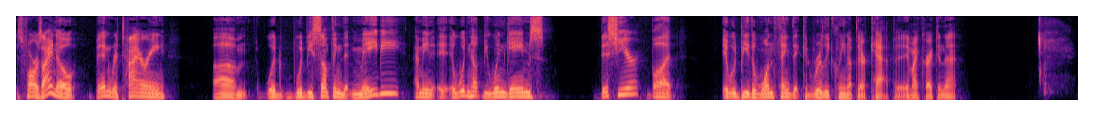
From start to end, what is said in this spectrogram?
as far as I know, Ben retiring um, would would be something that maybe I mean it, it wouldn't help you win games this year, but it would be the one thing that could really clean up their cap. Am I correct in that?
